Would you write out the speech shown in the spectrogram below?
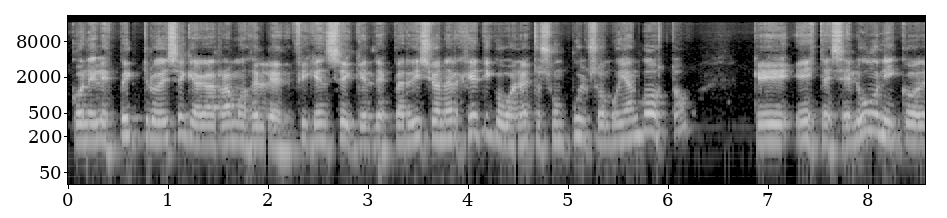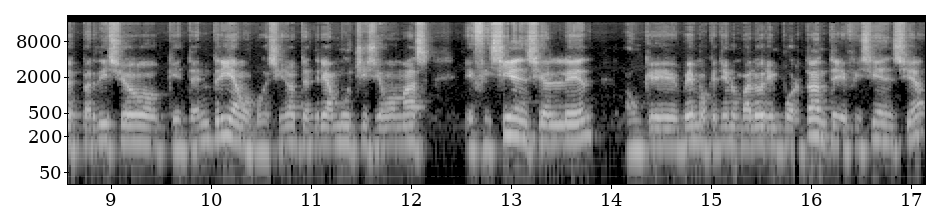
con el espectro ese que agarramos del LED. Fíjense que el desperdicio energético, bueno, esto es un pulso muy angosto, que este es el único desperdicio que tendríamos, porque si no tendría muchísimo más eficiencia el LED, aunque vemos que tiene un valor importante de eficiencia.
